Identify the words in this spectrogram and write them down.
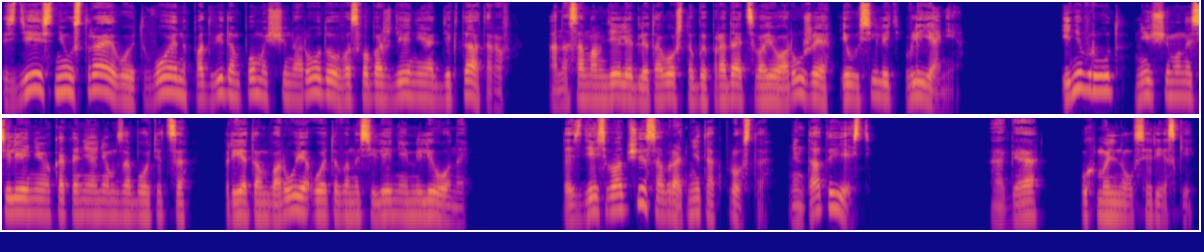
Здесь не устраивают войн под видом помощи народу в освобождении от диктаторов, а на самом деле для того, чтобы продать свое оружие и усилить влияние. И не врут нищему населению, как они о нем заботятся, при этом воруя у этого населения миллионы. Да здесь вообще соврать не так просто. Ментаты есть. Ага, ухмыльнулся резкий.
